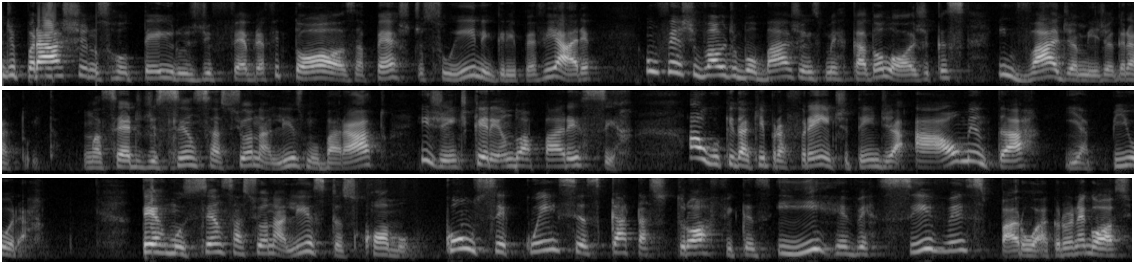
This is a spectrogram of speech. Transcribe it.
de praxe nos roteiros de febre aftosa, peste suína e gripe aviária, um festival de bobagens mercadológicas invade a mídia gratuita. Uma série de sensacionalismo barato e gente querendo aparecer. Algo que daqui para frente tende a aumentar e a piorar. Termos sensacionalistas como consequências catastróficas e irreversíveis para o agronegócio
